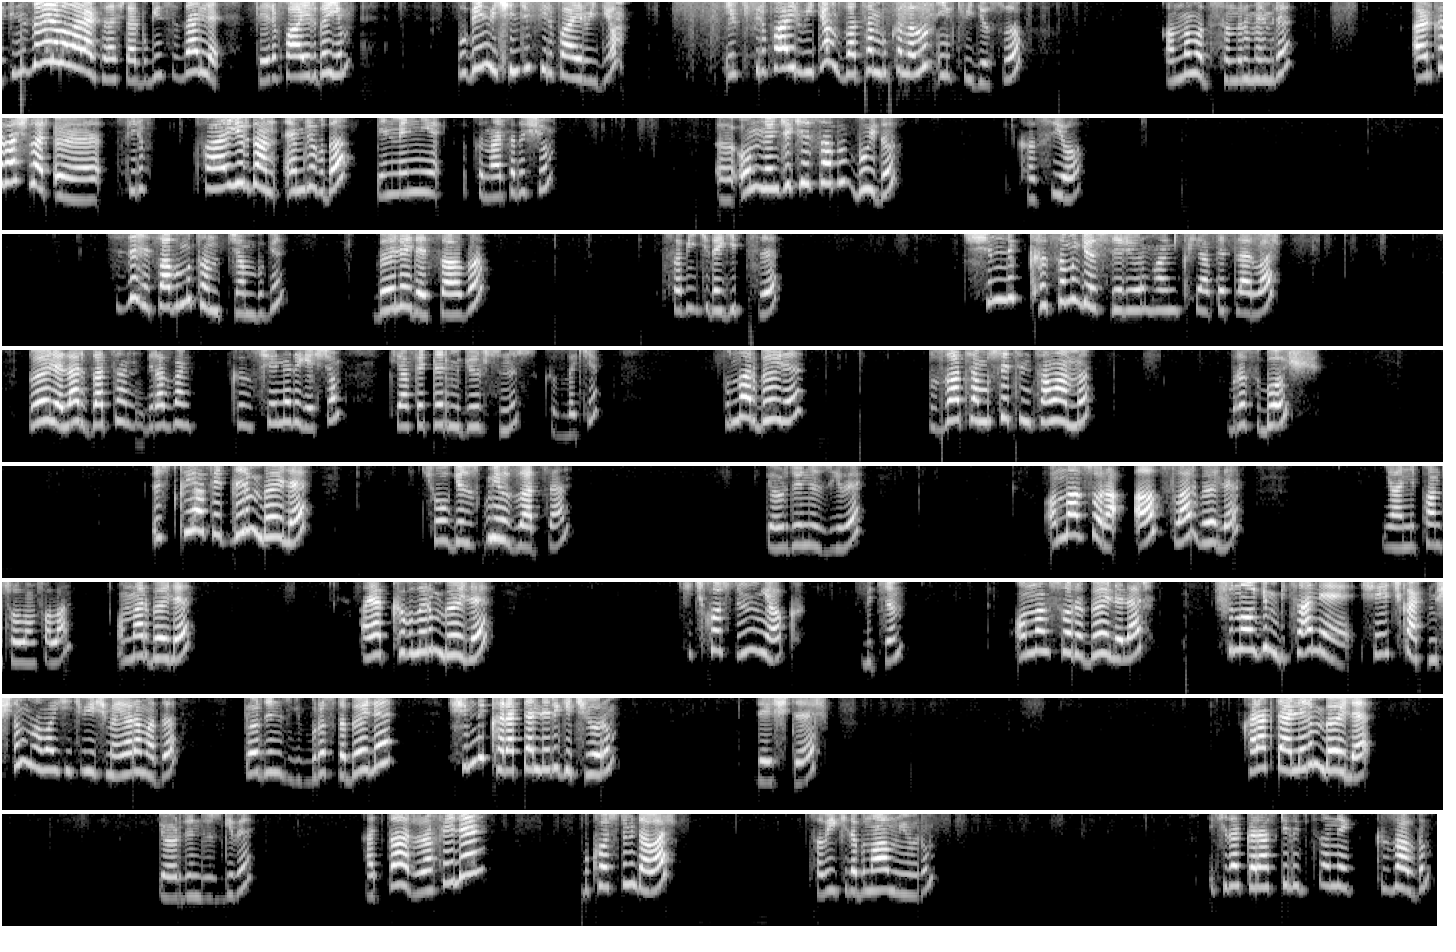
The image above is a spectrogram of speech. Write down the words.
Hepinize merhabalar arkadaşlar. Bugün sizlerle Free Fire'dayım. Bu benim ikinci Free Fire videom. İlk Free Fire videom zaten bu kanalın ilk videosu. Anlamadı sanırım Emre. Arkadaşlar eee Free Fire'dan Emre bu da. Benim en yakın arkadaşım. Eee, onun önceki hesabı buydu. Kasıyor. Size hesabımı tanıtacağım bugün. Böyleydi hesabı. Tabii ki de gitti. Şimdi kasamı gösteriyorum hangi kıyafetler var. Böyleler zaten birazdan kız şeyine de geçeceğim. Kıyafetlerimi görürsünüz kızdaki. Bunlar böyle. Bu zaten bu setin tamamı. Burası boş. Üst kıyafetlerim böyle. Çoğu gözükmüyor zaten. Gördüğünüz gibi. Ondan sonra altlar böyle. Yani pantolon falan. Onlar böyle. Ayakkabılarım böyle. Hiç kostümüm yok. Bütün. Ondan sonra böyleler. Şunu o gün bir tane şey çıkartmıştım ama hiçbir işime yaramadı. Gördüğünüz gibi burası da böyle. Şimdi karakterleri geçiyorum. Değiştir. Karakterlerim böyle. Gördüğünüz gibi. Hatta Rafael'in bu kostümü de var. Tabii ki de bunu almıyorum. İki dakika rastgele bir tane kız aldım.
